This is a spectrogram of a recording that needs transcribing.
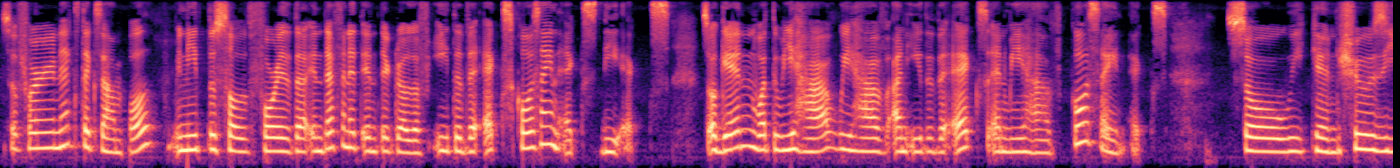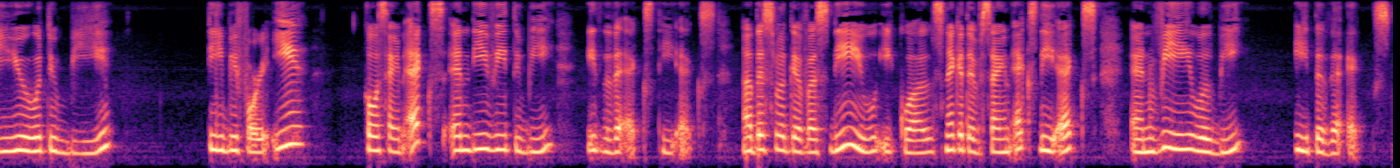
So for our next example, we need to solve for the indefinite integral of e to the x cosine x dx. So again, what do we have? We have an e to the x and we have cosine x. So we can choose u to be t before e cosine x and dv to be e to the x dx. Now this will give us du equals negative sine x dx and v will be e to the x.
